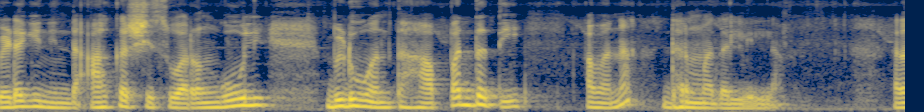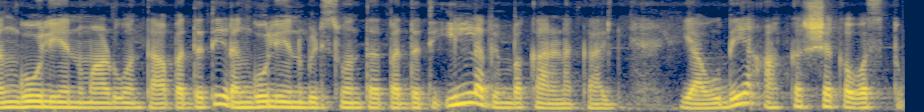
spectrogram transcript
ಬೆಡಗಿನಿಂದ ಆಕರ್ಷಿಸುವ ರಂಗೋಲಿ ಬಿಡುವಂತಹ ಪದ್ಧತಿ ಅವನ ಧರ್ಮದಲ್ಲಿಲ್ಲ. ರಂಗೋಲಿಯನ್ನು ಮಾಡುವಂತಹ ಪದ್ಧತಿ, ರಂಗೋಲಿಯನ್ನು ಬಿಡಿಸುವಂಥ ಪದ್ಧತಿ ಇಲ್ಲವೆಂಬ ಕಾರಣಕ್ಕಾಗಿ ಯಾವುದೇ ಆಕರ್ಷಕ ವಸ್ತು,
